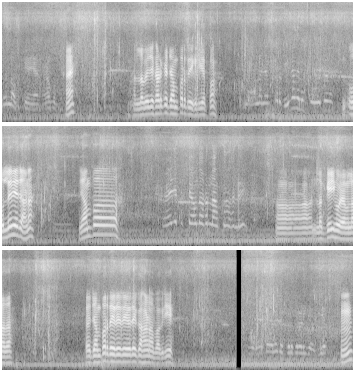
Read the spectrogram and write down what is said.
ਉਹ ਹੈ? ਲਵੇ ਜੇ ਖੜ ਕੇ ਜੰਪਰ ਦੇਖ ਲਈ ਆਪਾਂ। ਓਲੇ ਦੇ ਜਾਣਾ। ਜੰਪ। ਹਾਂ, ਲੱਗੇ ਹੀ ਹੋਇਆ ਮਲਾ ਦਾ। ਤੇ ਜੰਪਰ ਦੇ ਦੇ ਦੇ, ਉਹਦੇ ਗਾਹਣਾ ਵਗ ਜੀਏ। ਹੂੰ?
